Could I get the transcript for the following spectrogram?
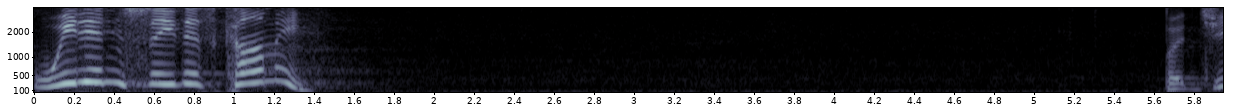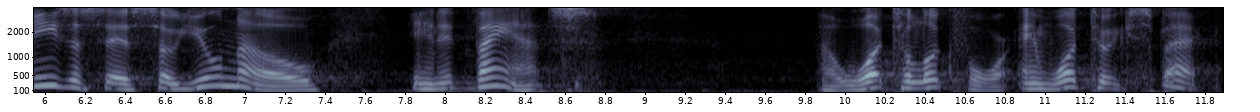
we didn't see this coming. But Jesus says, so you'll know in advance uh, what to look for and what to expect.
